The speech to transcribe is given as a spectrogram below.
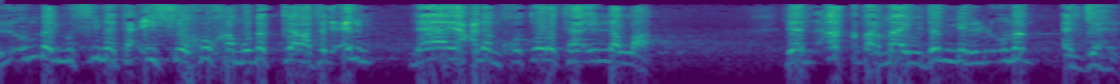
الأمة المسلمة تعيش شيخوخة مبكرة في العلم لا يعلم خطورتها إلا الله. لأن أكبر ما يدمر الأمم الجهل.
